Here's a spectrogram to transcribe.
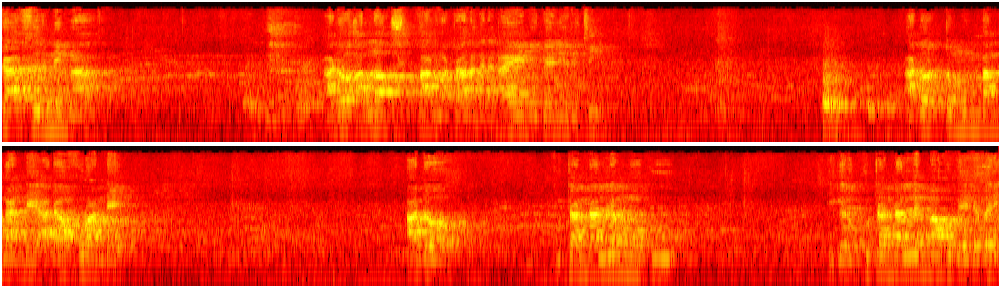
kafir ninga ado allah subhanahu wa taala gada ayeni beniriti ado tomumbangande ada xurande ado kutanda lemmo ku. Igar kutanda lemma ko be debari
